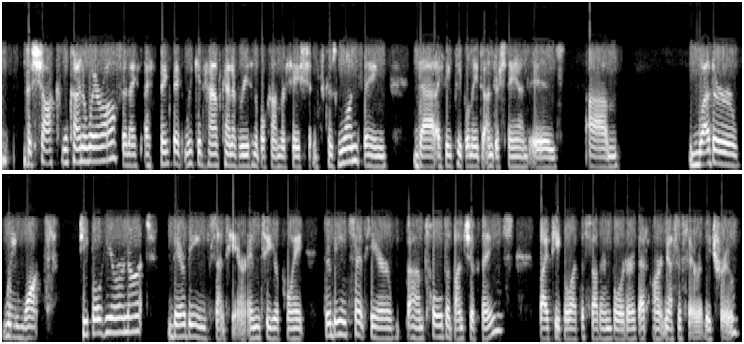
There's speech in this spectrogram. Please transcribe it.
the shock will kind of wear off, and I, I think that we can have kind of reasonable conversations. Because one thing that I think people need to understand is um, whether we want people here or not, they're being sent here. And to your point, they're being sent here, um, told a bunch of things by people at the southern border that aren't necessarily true.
